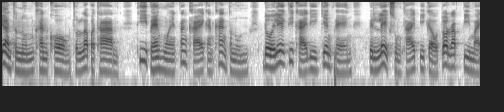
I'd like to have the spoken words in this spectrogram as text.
ย่านถนนคันคลองชนรับประทาน ที่แผงหวยตั้งขายกันข้างถนน โดยเลขที่ขายดีเกลี้ยงแผงเป็นเลขส่งท้ายปีเก่าต้อนรับปีใหม่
